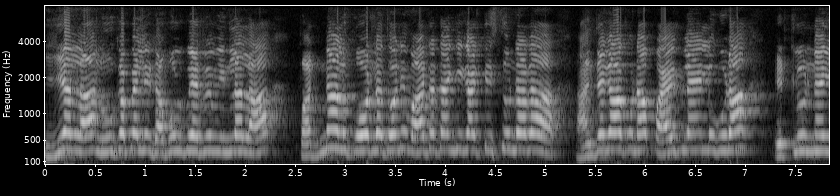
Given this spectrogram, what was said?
ఇయ్యల్లా నూకపల్లి డబుల్ బెడ్రూమ్ ఇళ్ళల్లా పద్నాలుగు కోట్లతోని వాటర్ ట్యాంకి కట్టిస్తుండట. అంతేకాకుండా పైప్ లైన్లు కూడా ఎట్లున్నాయి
